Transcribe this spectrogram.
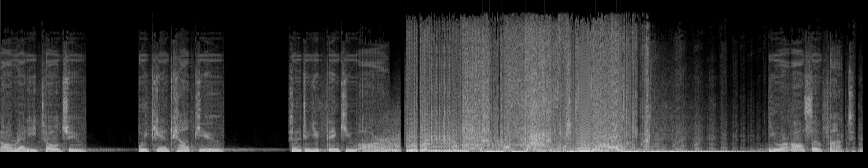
We already told you. We can't help you. Who do you think you are? You are also fucked.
